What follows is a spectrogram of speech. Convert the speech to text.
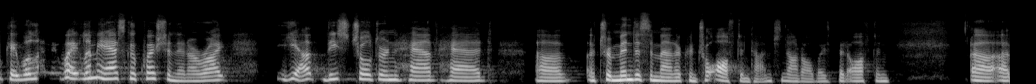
Okay, well, let me, wait, let me ask a question then, all right? Yeah, these children have had uh, a tremendous amount of control, oftentimes, not always, but often, uh,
